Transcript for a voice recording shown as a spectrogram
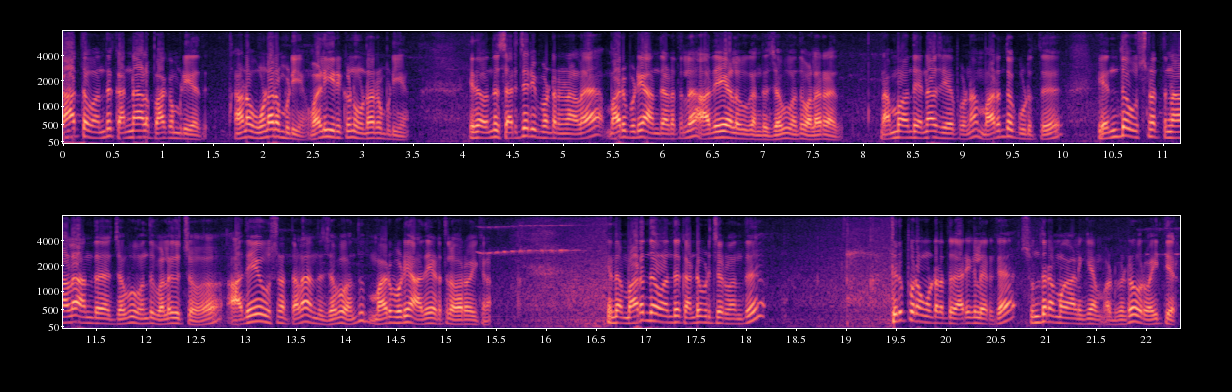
காற்றை வந்து கண்ணால் பார்க்க முடியாது. ஆனால் உணர முடியும். வலி இருக்குன்னு உணர முடியும். இதை வந்து சர்ஜரி பண்ணுறதுனால மறுபடியும் அந்த இடத்துல அதே அளவுக்கு அந்த ஜவ்வு வந்து வளராது. நம்ம வந்து என்ன செய்ய போனால் மருந்தை கொடுத்து எந்த உஷ்ணத்தினால அந்த ஜவ்வு வந்து விலகுச்சோ அதே உஷ்ணத்தால் அந்த ஜவ்வு வந்து மறுபடியும் அதே இடத்துல வர வைக்கணும். இந்த மருந்தை வந்து கண்டுபிடிச்சவர் வந்து திருப்பரங்குன்றத்துக்கு அருகில் இருக்க சுந்தரமகாலிங்கம் அப்படின்ற ஒரு வைத்தியர்.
